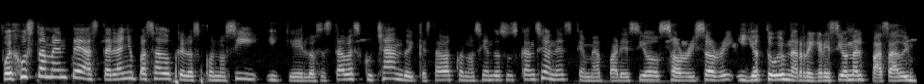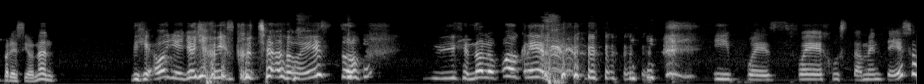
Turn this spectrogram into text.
Fue justamente hasta el año pasado que los conocí y que los estaba escuchando y que estaba conociendo sus canciones que me apareció Sorry Sorry y yo tuve una regresión al pasado impresionante. Dije, oye, yo ya había escuchado esto. Y dije, no lo puedo creer. y pues fue justamente eso.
